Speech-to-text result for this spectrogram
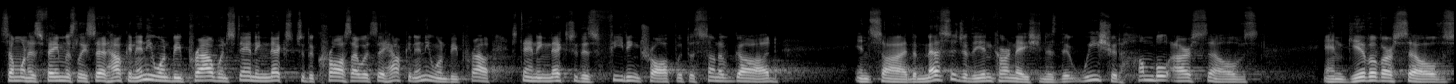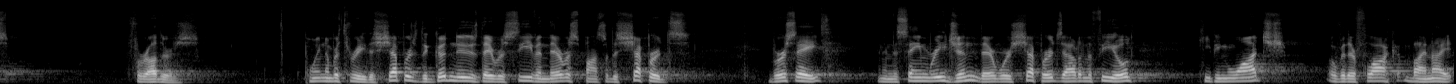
Someone has famously said, How can anyone be proud when standing next to the cross? I would say, How can anyone be proud standing next to this feeding trough with the Son of God inside? The message of the incarnation is that we should humble ourselves and give of ourselves for others. Point number three the shepherds, the good news they receive in their response are the shepherds. Verse 8, and in the same region there were shepherds out in the field, keeping watch over their flock by night.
